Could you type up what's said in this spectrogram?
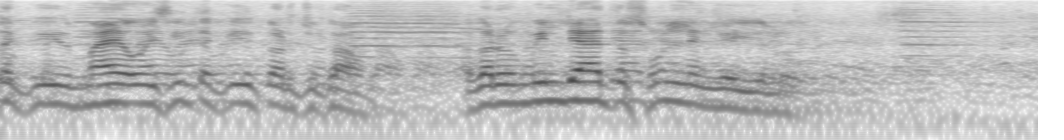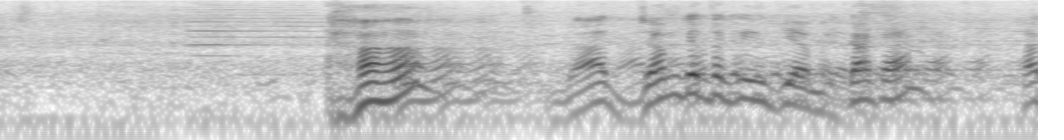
तकीर? मैं वैसी तकीर कर चुका हूँ। अगर वो मिल जाए तो सुन लेंगे ये लोग। हाँ हाँ। रात जम के तकीर किया मैं। क्या कहा? क्या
